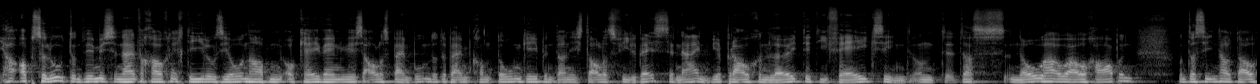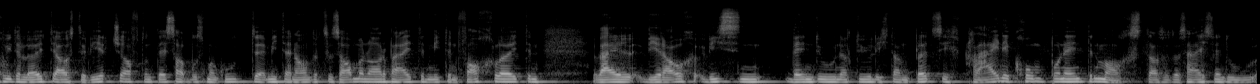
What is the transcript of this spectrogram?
ja, absolut. Und wir müssen einfach auch nicht die Illusion haben, okay, wenn wir es alles beim Bund oder beim Kanton geben, dann ist alles viel besser. Nein, wir brauchen Leute, die fähig sind und das Know-how auch haben. Und das sind halt auch wieder Leute aus der Wirtschaft und deshalb muss man gut äh, miteinander zusammenarbeiten mit den Fachleuten weil wir auch wissen, wenn du natürlich dann plötzlich kleine Komponenten machst, also das heißt, wenn du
